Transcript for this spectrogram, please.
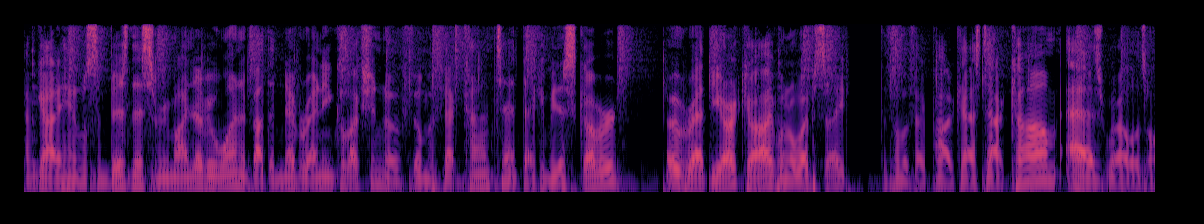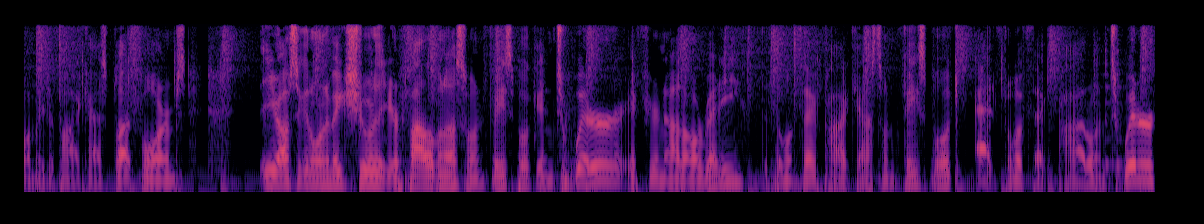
I've got to handle some business and remind everyone about the never ending collection of film effect content that can be discovered over at the archive on our website, thefilmeffectpodcast.com, as well as all major podcast platforms. You're also going to want to make sure that you're following us on Facebook and Twitter if you're not already. The Film Effect Podcast on Facebook, at Film Effect Pod on Twitter.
